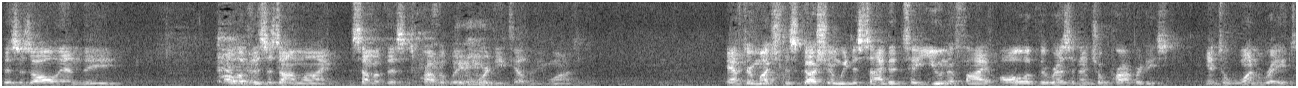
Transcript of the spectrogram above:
This is all in the all of this is online. Some of this is probably more detailed than you want. After much discussion, we decided to unify all of the residential properties into one rate.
